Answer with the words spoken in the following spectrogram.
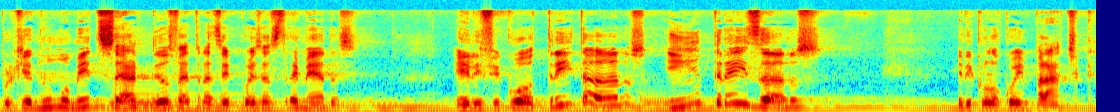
porque no momento certo Deus vai trazer coisas tremendas. Ele ficou 30 anos e em três anos ele colocou em prática.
